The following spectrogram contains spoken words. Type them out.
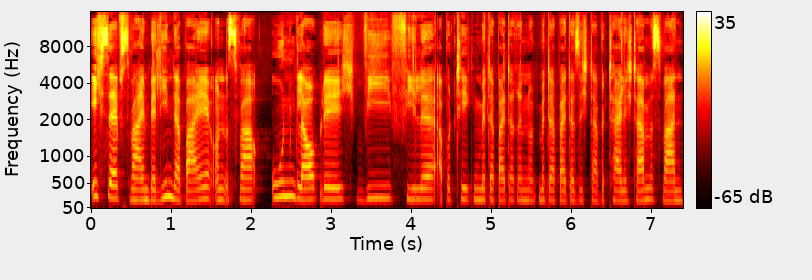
Ich selbst war in Berlin dabei und es war unglaublich, wie viele Apothekenmitarbeiterinnen und Mitarbeiter sich da beteiligt haben. Es waren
